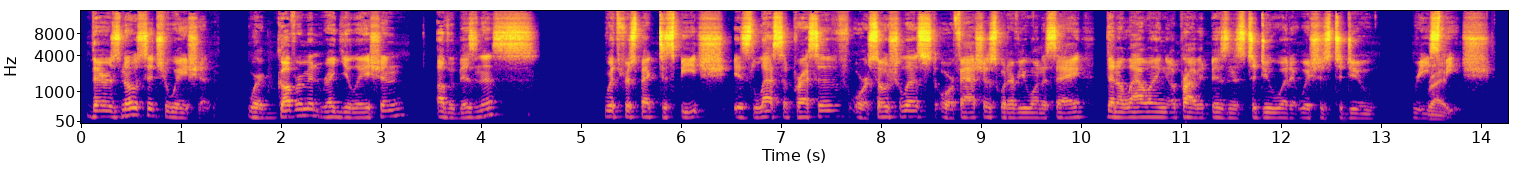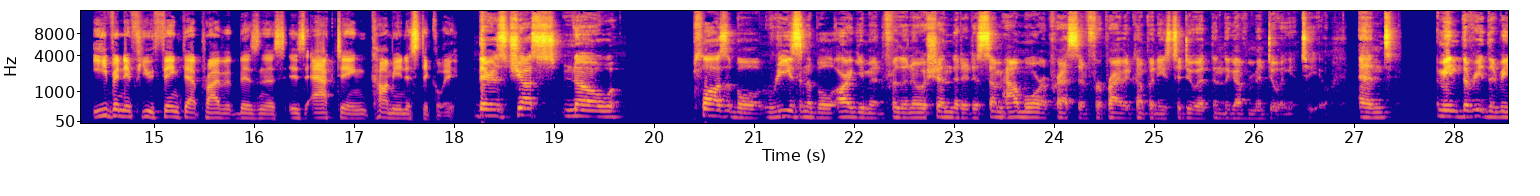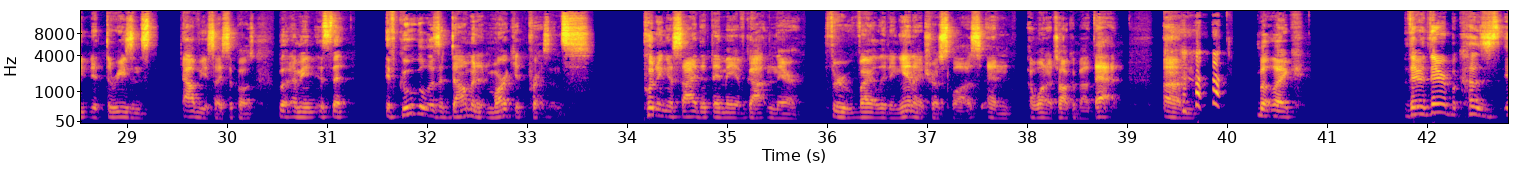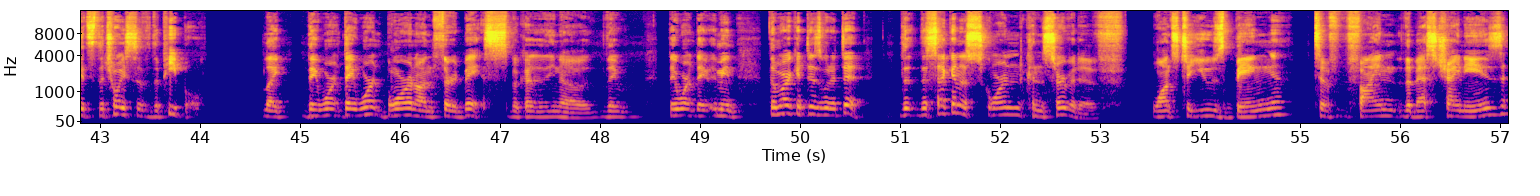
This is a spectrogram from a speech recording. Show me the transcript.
there's no situation where government regulation of a business with respect to speech is less oppressive or socialist or fascist, whatever you want to say, than allowing a private business to do what it wishes to do re speech. Even if you think that private business is acting communistically. there's just no plausible, reasonable argument for the notion that it is somehow more oppressive for private companies to do it than the government doing it to you. And I mean, the re- the, re- the reason's obvious, I suppose, but I mean, it's that if Google is a dominant market presence, putting aside that they may have gotten there through violating antitrust laws, and I want to talk about that, um, but like they're there because it's the choice of the people. Like they weren't they weren't born on third base because you know they they weren't they i mean the market does what it did. The the second a scorned conservative wants to use bing to find the best chinese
